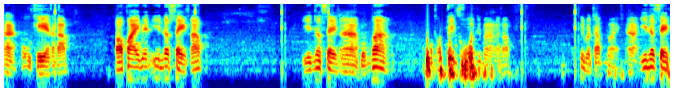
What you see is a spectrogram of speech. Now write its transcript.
อ่าโอเคนะครับ ต่อไปเป็น intersect ครับ intersect อ่าผมก็ต้องเปลี่ยนโค้ดขึ้นมาแล้วครับขึ้นมาทับใหม่อ่า intersect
